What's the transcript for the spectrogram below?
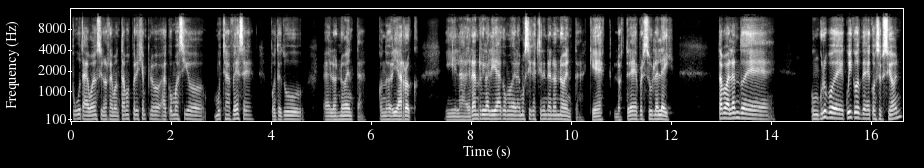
puta, bueno, si nos remontamos, por ejemplo, a cómo ha sido muchas veces, ponte tú, en los 90, cuando había rock, y la gran rivalidad como de la música chilena en los 90, que es los tres versus la ley. Estamos hablando de un grupo de cuicos de Concepción,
